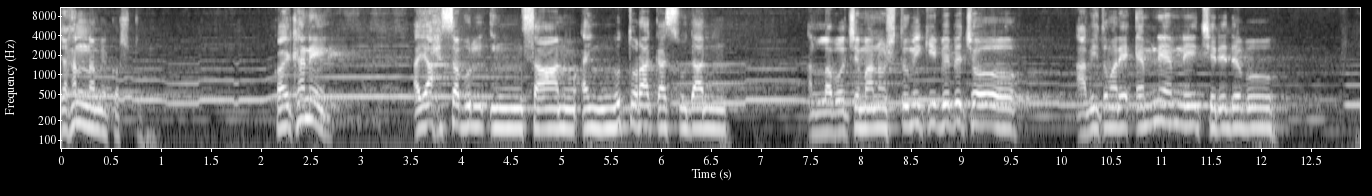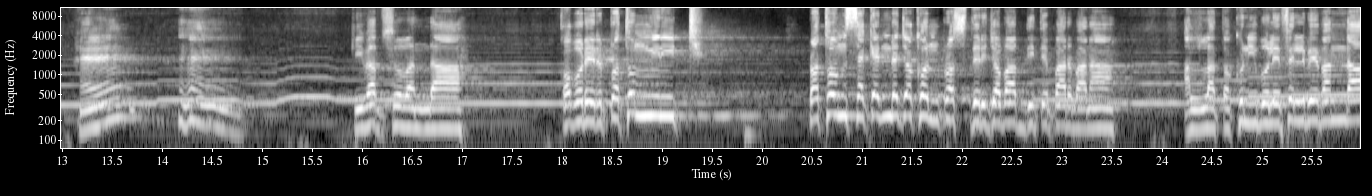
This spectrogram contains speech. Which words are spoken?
জাহান্নামে কষ্ট কয়খানে? আয়াহসাবুল ইনসানু আন ইউতরাকা সুদান। আল্লাহ বলছে, মানুষ, তুমি কি ভেবেছ? আমি তোমারে এমনি এমনি ছেড়ে দেব। হ্যাঁ? হ্যাঁ। কি ভাবছ বান্দা? কবরের প্রথম মিনিট, প্রথম সেকেন্ডে যখন প্রশ্নের জবাব দিতে পারবা না, আল্লাহ তখনই বলে ফেলবে, বান্দা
